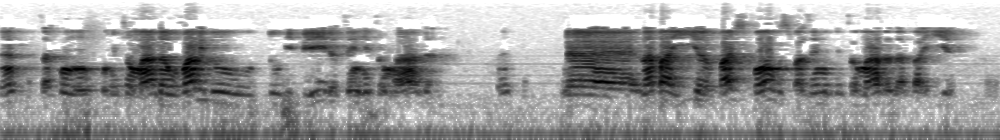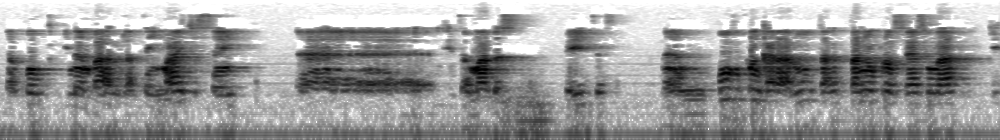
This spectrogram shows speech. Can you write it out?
né? Está com, com, retomada. O Vale do, do Ribeira tem retomada. Né? É, na Bahia, vários povos fazendo retomada da Bahia. O povo do Pinambaro já tem mais de 100 é, retomadas feitas. Né? O povo Pancararu está tá num processo lá de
